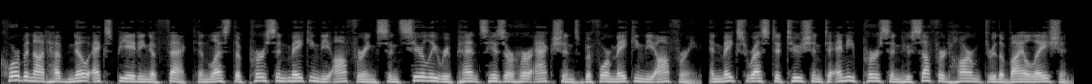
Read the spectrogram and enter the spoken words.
korbanot have no expiating effect unless the person making the offering sincerely repents his or her actions before making the offering, and makes restitution to any person who suffered harm through the violation.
